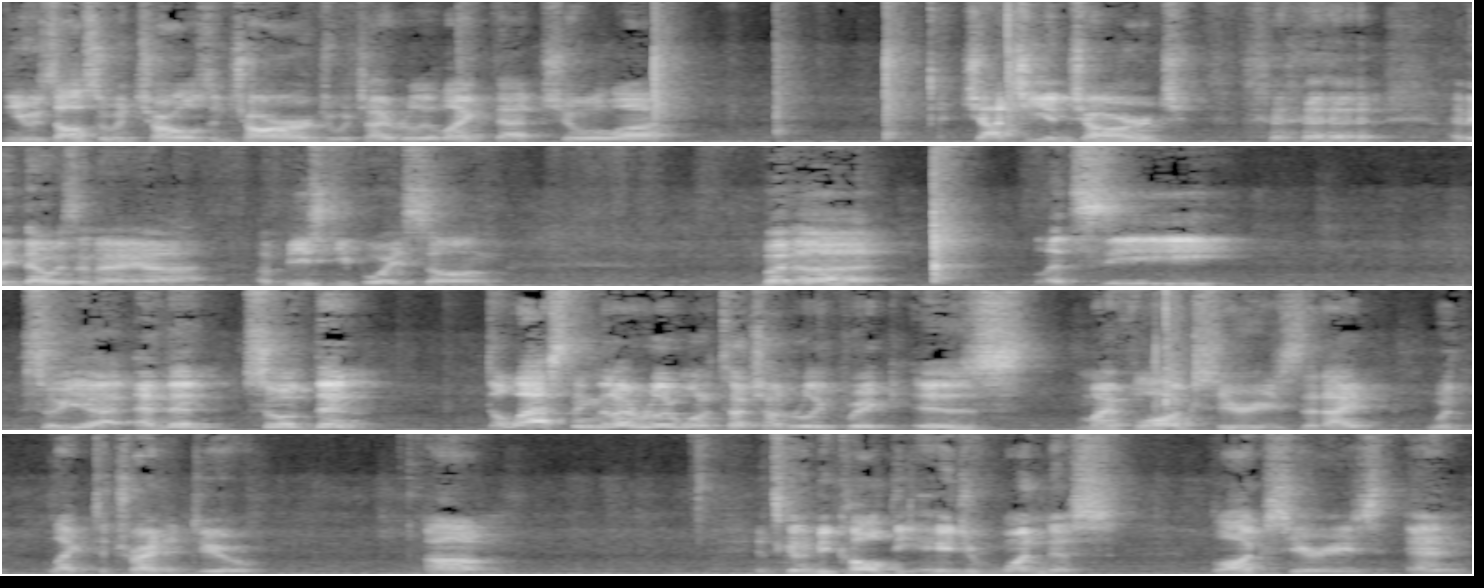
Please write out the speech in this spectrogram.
He was also in Charles in Charge, which I really liked that show a lot. Chachi in Charge. I think that was in a, uh, a Beastie Boys song. But uh, let's see. So yeah, and then so then the last thing that I really want to touch on really quick is my vlog series that I would like to try to do. Um, it's going to be called the Age of Oneness vlog series, and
